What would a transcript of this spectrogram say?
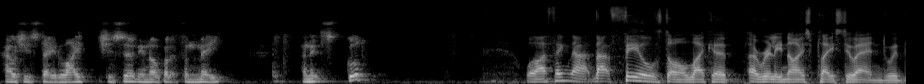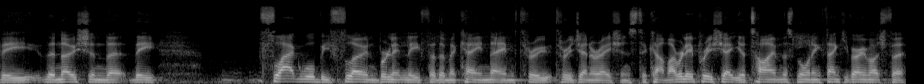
how she'd stay light. She's certainly not got it from me, and it's good. Well, I think that, that feels, Donald, like a, a really nice place to end with the, the notion that the flag will be flown brilliantly for the McCain name through through generations to come. I really appreciate your time this morning. Thank you very much for,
